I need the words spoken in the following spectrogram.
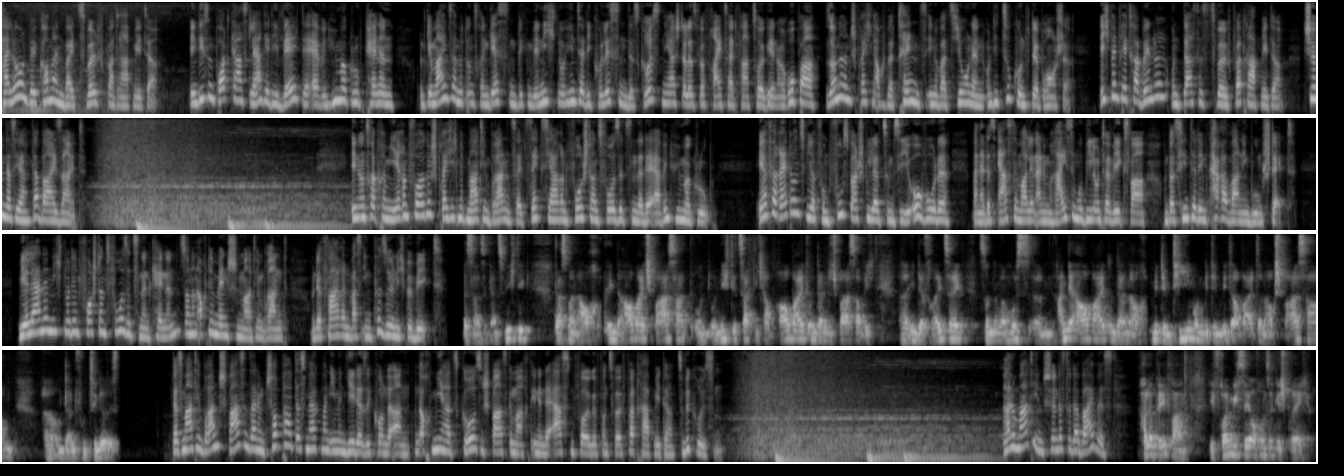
Hallo und willkommen bei 12 Quadratmeter. In diesem Podcast lernt ihr die Welt der Erwin Hümer Group kennen und gemeinsam mit unseren Gästen blicken wir nicht nur hinter die Kulissen des größten Herstellers für Freizeitfahrzeuge in Europa, sondern sprechen auch über Trends, Innovationen und die Zukunft der Branche. Ich bin Petra Bindel und das ist 12 Quadratmeter. Schön, dass ihr dabei seid. In unserer Premierenfolge spreche ich mit Martin Brandt, seit sechs Jahren Vorstandsvorsitzender der Erwin Hümer Group. Er verrät uns, wie er vom Fußballspieler zum CEO wurde, wann er das erste Mal in einem Reisemobil unterwegs war und was hinter dem Caravaning-Boom steckt. Wir lernen nicht nur den Vorstandsvorsitzenden kennen, sondern auch den Menschen Martin Brandt und erfahren, was ihn persönlich bewegt. Es ist also ganz wichtig, dass man auch in der Arbeit Spaß hat und, und nicht jetzt sagt, ich habe Arbeit und dann Spaß habe ich äh, in der Freizeit, sondern man muss ähm, an der Arbeit und dann auch mit dem Team und mit den Mitarbeitern auch Spaß haben äh, und dann funktioniert es. Dass Martin Brandt Spaß in seinem Job hat, das merkt man ihm in jeder Sekunde an. Und auch mir hat es großen Spaß gemacht, ihn in der ersten Folge von 12 Quadratmeter zu begrüßen. Hallo Martin, schön, dass du dabei bist. Hallo Petra, ich freue mich sehr auf unser Gespräch.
